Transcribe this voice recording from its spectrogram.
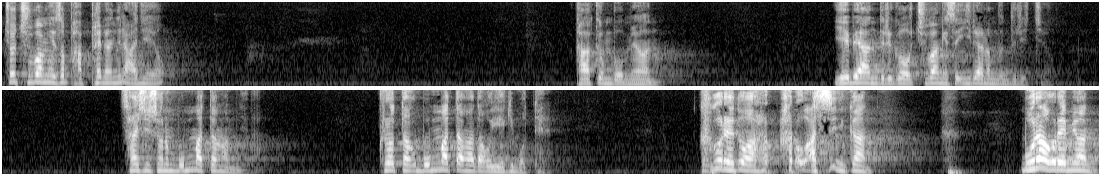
저 주방에서 밥 해는 일 아니에요. 가끔 보면 예배 안 드리고 주방에서 일하는 분들 있죠. 사실 저는 못마땅합니다. 그렇다고 못마땅하다고 얘기 못해. 그걸 해도 하러 왔으니까 뭐라 그러면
